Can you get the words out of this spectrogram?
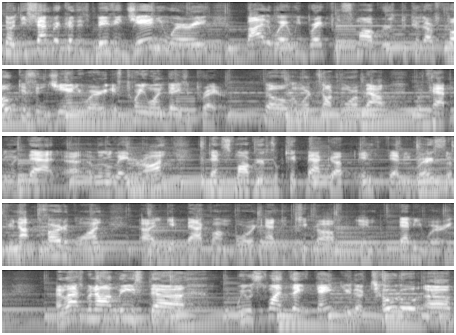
So December, because it's busy. January, by the way, we break from small groups because our focus in January is 21 days of prayer. So we're going to talk more about what's happening with that uh, a little later on. But then small groups will kick back up in February. So if you're not part of one, uh, you get back on board at the kickoff in February. And last but not least, uh, we just want to say thank you. The total of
